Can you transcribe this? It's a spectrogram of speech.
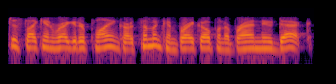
just like in regular playing cards, someone can break open a brand new deck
